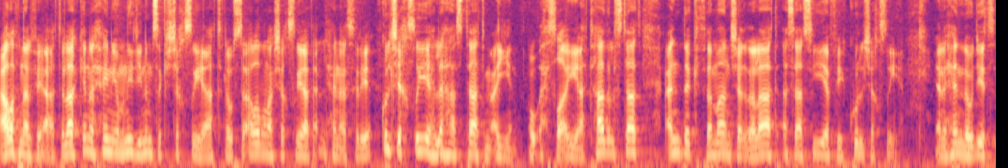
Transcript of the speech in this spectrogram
عرفنا الفئات لكن الحين يوم نيجي نمسك الشخصيات لو استعرضنا الشخصيات الحين على السريع كل شخصية لها ستات معين أو إحصائيات هذا الستات عندك ثمان شغلات أساسية في كل شخصية. يعني الحين لو جيت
